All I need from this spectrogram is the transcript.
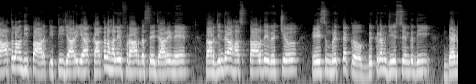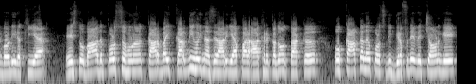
ਕਾਤਲਾਂ ਦੀ ਭਾਲ ਕੀਤੀ ਜਾ ਰਹੀ ਆ। ਕਾਤਲ ਹਲੇ ਫਰਾਰ ਦੱਸੇ ਜਾ ਰਹੇ ਨੇ। ਤਾਂ ਰਜਿੰਦਰਾ ਹਸਪਤਾਲ ਦੇ ਵਿੱਚ ਇਸ ਮ੍ਰਿਤਕ ਵਿਕਰਮਜੀਤ ਸਿੰਘ ਦੀ ਡੈੱਡ ਬੋਡੀ ਰੱਖੀ ਹੈ ਇਸ ਤੋਂ ਬਾਅਦ ਪੁਲਿਸ ਹੁਣ ਕਾਰਵਾਈ ਕਰਦੀ ਹੋਈ ਨਜ਼ਰ ਆ ਰਹੀ ਹੈ ਪਰ ਆਖਿਰ ਕਦੋਂ ਤੱਕ ਉਹ ਕਾਤਲ ਪੁਲਿਸ ਦੀ ਗ੍ਰਿਫਤ ਦੇ ਵਿੱਚ ਆਉਣਗੇ,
